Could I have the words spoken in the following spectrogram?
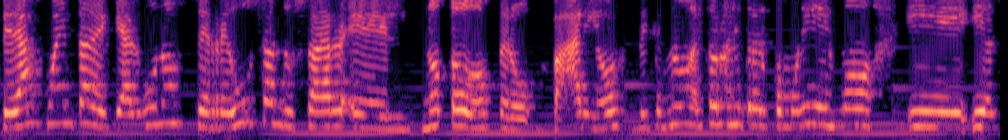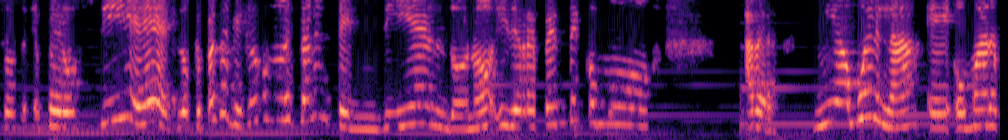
te das cuenta de que algunos se rehusan de usar, el, no todos, pero varios, dicen, no, esto no es entre el comunismo y, y el pero sí es, lo que pasa es que creo que no lo están entendiendo, ¿no? Y de repente como, a ver, mi abuela, eh, Omar,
